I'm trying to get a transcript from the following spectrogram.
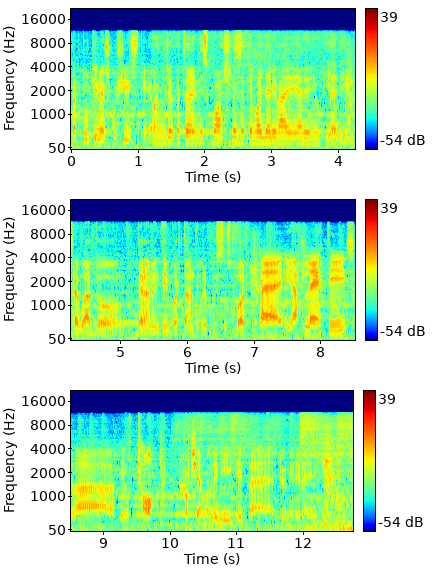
per, tutti noi squashisti. Ogni giocatore di squash penso che voglia arrivare alle Olimpiadi. Un traguardo veramente importante per questo sport. Per gli atleti sarà il top, incrociamo le dita per 2020.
